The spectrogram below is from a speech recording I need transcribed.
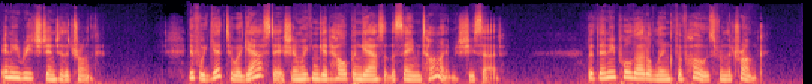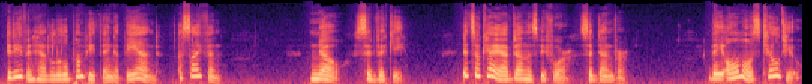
and he reached into the trunk. If we get to a gas station, we can get help and gas at the same time, she said. But then he pulled out a length of hose from the trunk. It even had a little pumpy thing at the end, a siphon. No, said Vicky. It's okay, I've done this before, said Denver. They almost killed you.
